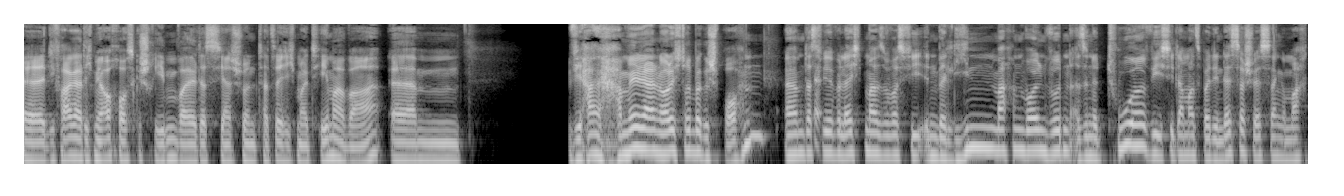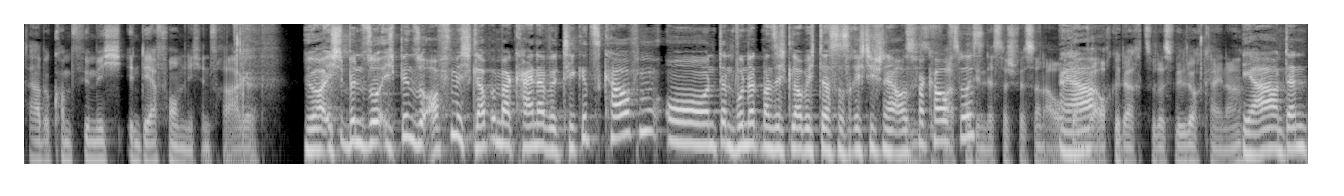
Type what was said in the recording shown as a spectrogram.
Äh, die Frage hatte ich mir auch rausgeschrieben, weil das ja schon tatsächlich mal Thema war. Ähm, wir haben wir ja neulich drüber gesprochen, ähm, dass wir vielleicht mal sowas wie in Berlin machen wollen würden. Also eine Tour, wie ich sie damals bei den Lester-Schwestern gemacht habe, kommt für mich in der Form nicht in Frage. Ja, ich bin so, ich bin so offen. Ich glaube immer, keiner will Tickets kaufen und dann wundert man sich, glaube ich, dass das richtig schnell ausverkauft so ist. Bei den Lester-Schwestern auch. Ja. Da haben wir auch gedacht, so das will doch keiner. Ja, und dann,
